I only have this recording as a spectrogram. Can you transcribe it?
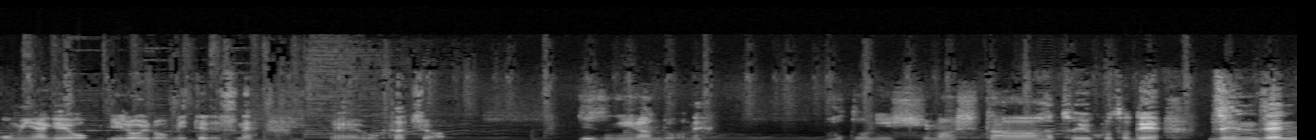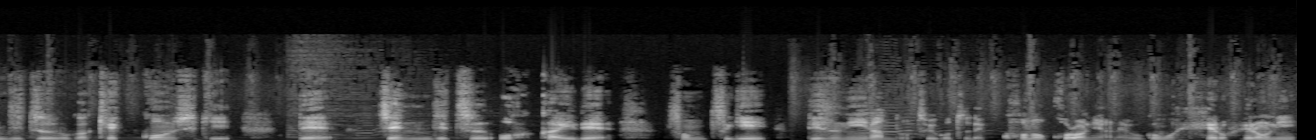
お土産をいろいろ見てですね、えー、僕たちはディズニーランドをね、後にしました。ということで、前々日僕は結婚式で、前日オフ会で、その次ディズニーランドということで、この頃にはね、僕もヘロヘロに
